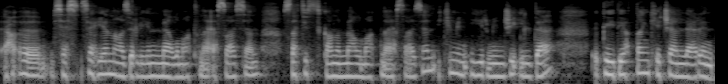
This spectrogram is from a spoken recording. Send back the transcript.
Səhiyyə Nazirliyinin məlumatına əsasən, statistikanın məlumatına əsasən 2020-ci ildə qeydiyyatdan keçənlərin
